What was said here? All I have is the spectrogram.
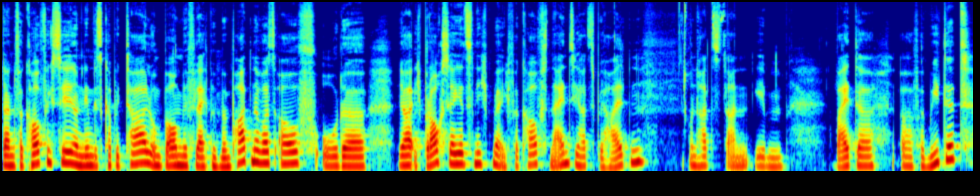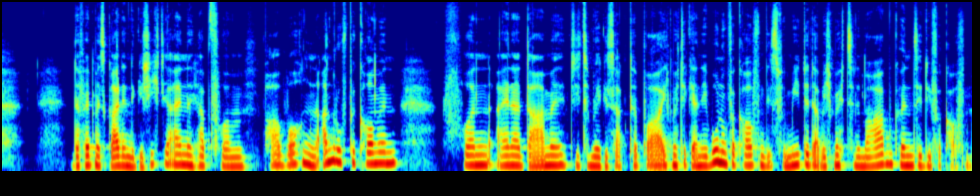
dann verkaufe ich sie und nehme das Kapital und baue mir vielleicht mit meinem Partner was auf oder ja, ich brauche es ja jetzt nicht mehr, ich verkaufe es. Nein, sie hat es behalten und hat es dann eben weiter äh, vermietet. Da fällt mir jetzt gerade eine Geschichte ein. Ich habe vor ein paar Wochen einen Anruf bekommen von einer Dame, die zu mir gesagt hat, boah, ich möchte gerne die Wohnung verkaufen, die ist vermietet, aber ich möchte sie nicht mehr haben, können Sie die verkaufen?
